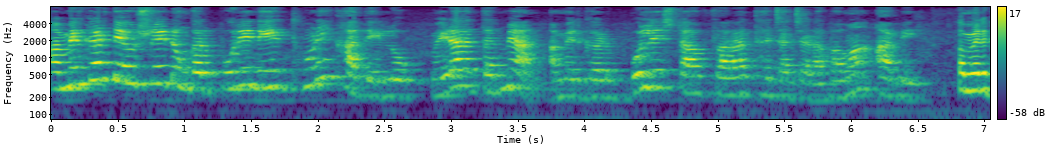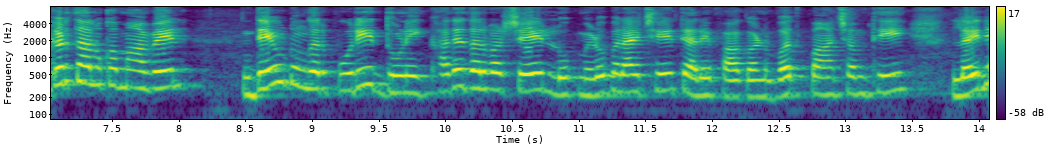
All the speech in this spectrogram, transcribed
અમીરગઢ દેવશ્રી ડુંગરપુરીની ધૂણી ખાતે લોકમેળા દરમિયાન અમીરગઢ પોલીસ સ્ટાફ દ્વારા ધજા ચડાવવામાં આવી. અમીરગઢ તાલુકામાં આવેલ દેવ ડુંગરપુરી ધૂણી ખાતે દર વર્ષે લોકમેળો ભરાય છે. ત્યારે ફાગણ વદ પાંચમથી લઈને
